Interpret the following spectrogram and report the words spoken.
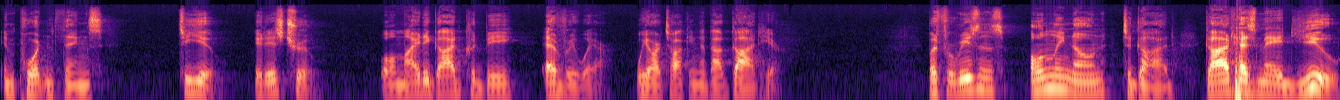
important things to you. It is true. Almighty God could be everywhere. We are talking about God here. But for reasons only known to God, God has made you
